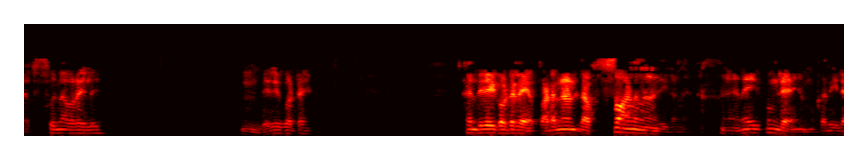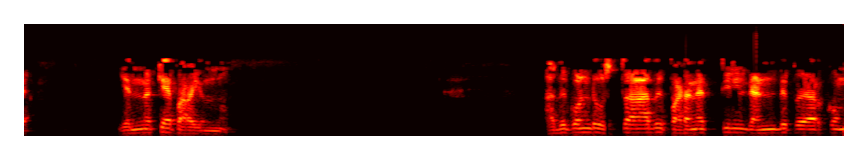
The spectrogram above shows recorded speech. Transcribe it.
ഡഫ് എന്നാ പറയൽ? എന്തേലോട്ടെ എന്തിലേക്കോട്ടെ അല്ലേ? പഠനം ഡഫാണെന്നാണ് ഇരിക്കുന്നത് അങ്ങനെ ഇരിക്കും അല്ലേ? നമുക്കറിയില്ല. എന്നൊക്കെ പറയുന്നു. അതുകൊണ്ട് ഉസ്താദ് പഠനത്തിൽ രണ്ടു പേർക്കും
